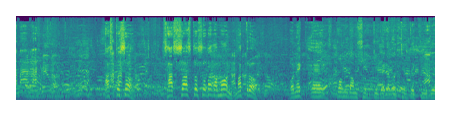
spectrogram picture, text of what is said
আদা আটশোশো সাতশো আটশোশো টাকা মন, মাত্র। অনেক কম দাম সবজি দেখা যাচ্ছে দেখি যে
